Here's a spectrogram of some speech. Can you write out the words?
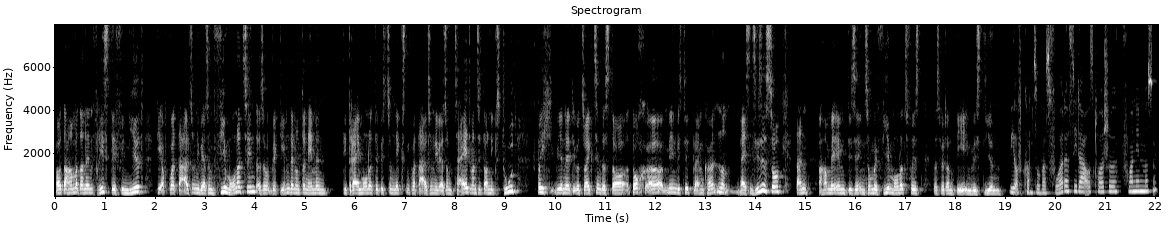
Aber da haben wir dann eine Frist definiert, die ab Quartalsuniversum vier Monate sind. Also wir geben den Unternehmen die drei Monate bis zum nächsten Quartalsuniversum Zeit, wenn sie da nichts tut, sprich wir nicht überzeugt sind, dass da doch äh, wir investiert bleiben könnten und meistens ist es so, dann haben wir eben diese in Summe vier Monatsfrist, dass wir dann deinvestieren. Wie oft kommt sowas vor, dass Sie da Austausche vornehmen müssen?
